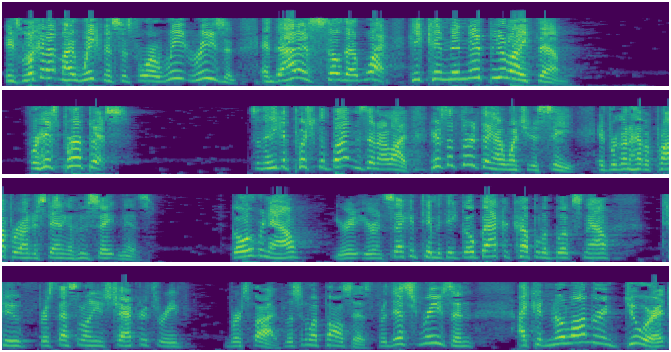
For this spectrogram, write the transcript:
He's looking at my weaknesses for a reason. And that is so that what? He can manipulate them for His purpose. So that He can push the buttons in our life. Here's the third thing I want you to see if we're going to have a proper understanding of who Satan is. Go over now. You're, you're in 2 Timothy. Go back a couple of books now to 1 Thessalonians chapter 3, Verse 5. Listen to what Paul says. For this reason, I could no longer endure it.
